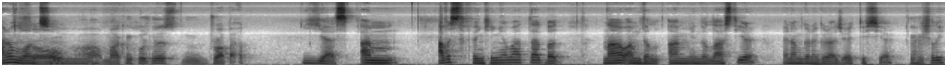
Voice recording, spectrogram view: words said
i don't want so, to uh, my conclusion is mm, drop out. yes i'm i was thinking about that but now i'm the i'm in the last year and i'm gonna graduate this year Mhm. actually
